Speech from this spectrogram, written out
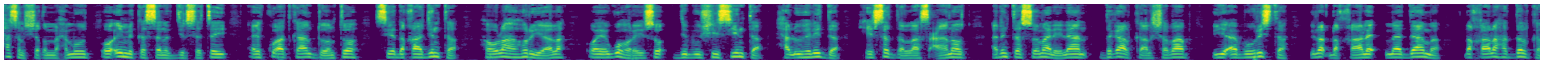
xasan sheekh maxamuud oo iminka sanad jirsatay ay ku adkaan doonto sii dhaqaajinta howlaha horyaala oo ay ugu horayso dib u heshiisiinta xal u helidda xiisadda laascaanood arrinta somalilan dagaalka al-shabaab iyo abuurista ilo dhaqaale maadaama dhaqaalaha dalka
